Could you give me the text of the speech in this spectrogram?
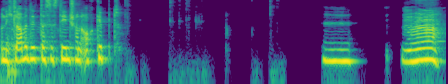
Und ich glaube, dass es den schon auch gibt. Hm. Ja,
